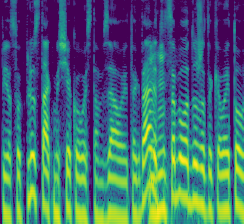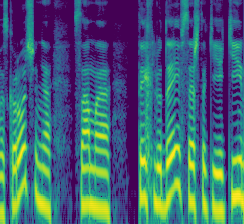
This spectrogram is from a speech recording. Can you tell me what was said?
500 плюс, так, ми ще когось там взяли і так далі. Uh-huh. То це було дуже таке лайтове скорочення. Саме тих людей, все ж таки, які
